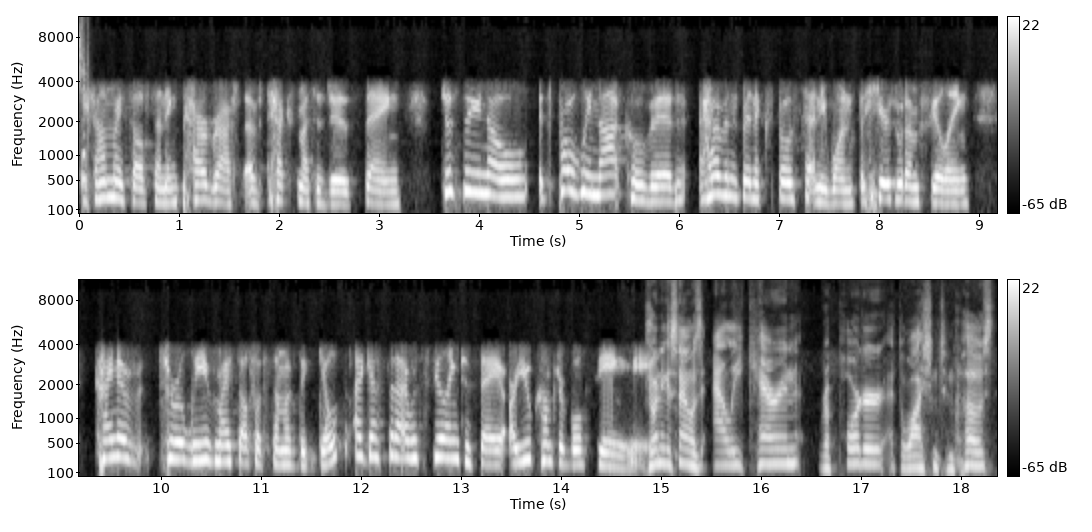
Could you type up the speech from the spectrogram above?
I found myself sending paragraphs of text messages saying, just so you know, it's probably not COVID. I haven't been exposed to anyone, but here's what I'm feeling. Kind of to relieve myself of some of the guilt, I guess, that I was feeling to say, Are you comfortable seeing me? Joining us now is Allie Caren, reporter at the Washington Post.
